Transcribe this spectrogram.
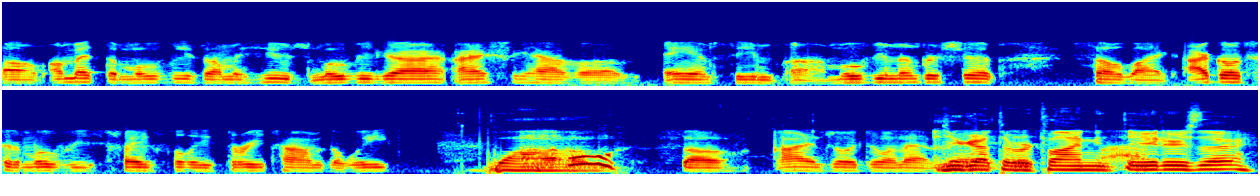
um, I'm at the movies. I'm a huge movie guy. I actually have a AMC uh, movie membership. So like I go to the movies faithfully three times a week. Wow. Um, so I enjoy doing that. you Man, got the it's- reclining uh, theaters there.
